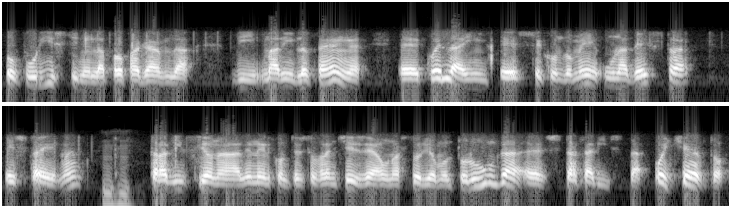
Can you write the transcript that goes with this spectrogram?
populisti nella propaganda di Marine Le Pen, eh, quella è secondo me una destra estrema, uh-huh. tradizionale nel contesto francese, ha una storia molto lunga, eh, statalista. Poi certo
